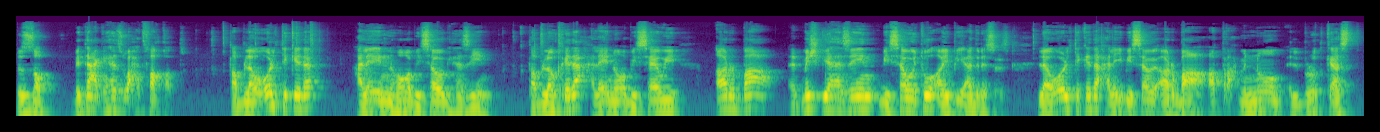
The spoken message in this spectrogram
بالظبط بتاع جهاز واحد فقط. طب لو قلت كده هلاقي إن هو بيساوي جهازين. طب لو كده هلاقي إن هو بيساوي أربع مش جهازين بيساوي 2 IP addresses لو قلت كده هلاقيه بيساوي أربعة. أطرح منهم ال broadcast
